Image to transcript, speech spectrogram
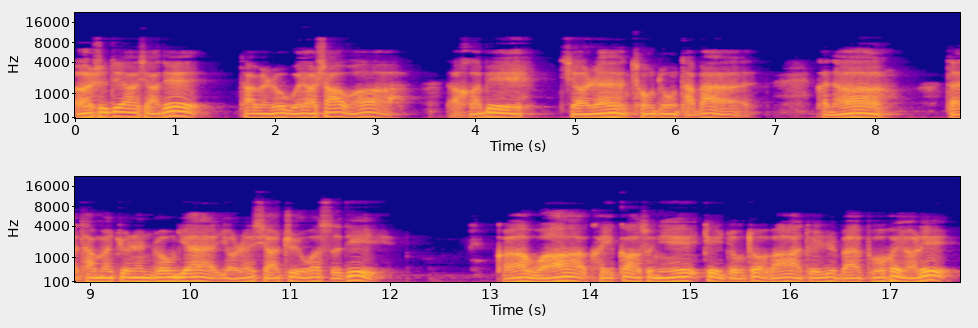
我是这样想的，他们如果要杀我，那何必请人从中谈判？可能在他们军人中间有人想置我死地。”可我可以告诉你，这种做法对日本不会有利。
